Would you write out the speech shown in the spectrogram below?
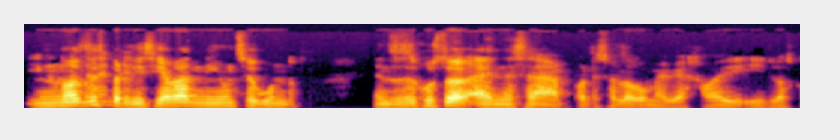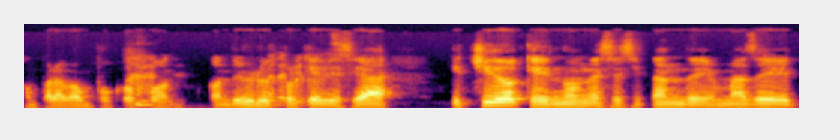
no desperdiciaba ni un segundo. Entonces justo en esa, por eso luego me viajaba y, y los comparaba un poco con, con The Beatles, The porque decía, qué chido que no necesitan de más de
